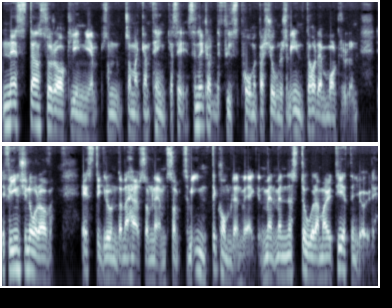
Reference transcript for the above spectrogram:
nästan så rak linje som, som man kan tänka sig. Sen är det klart att det fylls på med personer som inte har den bakgrunden. Det finns ju några av SD-grundarna här som nämns som, som inte kom den vägen, men, men den stora majoriteten gör ju det.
